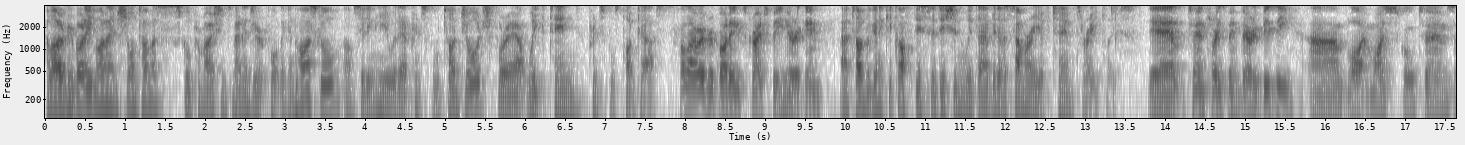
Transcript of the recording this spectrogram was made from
Hello, everybody. My name's Sean Thomas, School Promotions Manager at Port Lincoln High School. I'm sitting here with our Principal Todd George for our Week 10 Principals podcast. Hello, everybody. It's great to be here again. Uh, Todd, we're going to kick off this edition with a bit of a summary of Term 3, please. Yeah, term three's been very busy. Um, like most school terms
